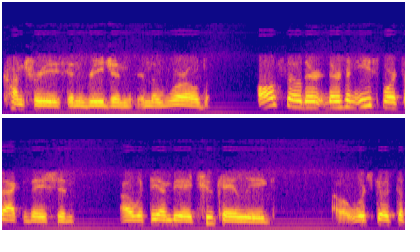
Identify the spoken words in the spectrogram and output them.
countries and regions in the world also, there, there's an esports activation uh, with the NBA 2K League, uh, which goes to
